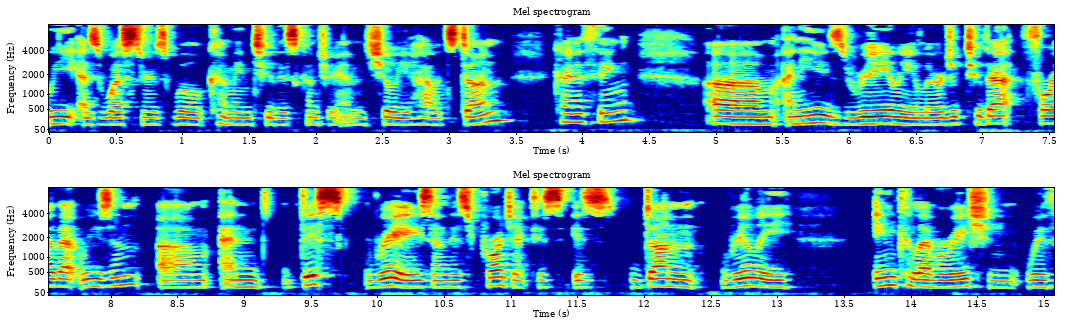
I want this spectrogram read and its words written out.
we as Westerners will come into this country and show you how it's done, kind of thing. Um, and he's really allergic to that for that reason. Um, and this race and this project is is done really in collaboration with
